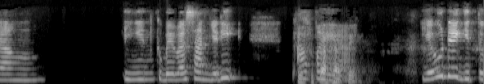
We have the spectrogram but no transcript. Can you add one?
yang ingin kebebasan. Jadi apa Sesuka ya? hati. Ya udah gitu.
